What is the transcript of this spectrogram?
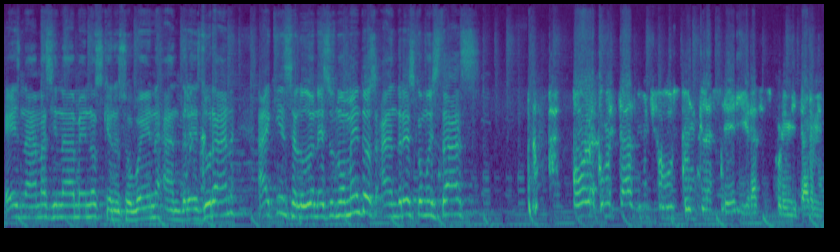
es nada más y nada menos que nuestro buen Andrés Durán, a quien saludo en estos momentos. Andrés, ¿cómo estás? Hola, ¿cómo estás? Mucho gusto, un placer y gracias por invitarme.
